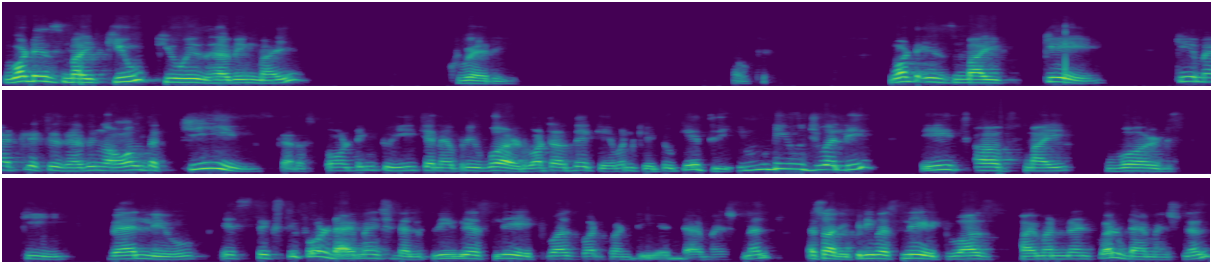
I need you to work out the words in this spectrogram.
What is my Q? Q is having my query. Okay. What is my K? K matrix is having all the keys corresponding to each and every word. What are they? K1, K2, K3. Individually, each of my words key value is 64 dimensional. Previously, it was 128 dimensional. Uh, sorry, previously it was 512 dimensional,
